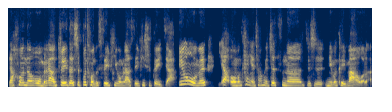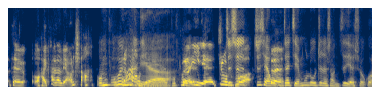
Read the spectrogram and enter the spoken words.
然后呢我们俩追的是不同的 CP，我们俩 CP 是对家，因为我们要我们看演唱会这次呢，就是你们可以骂我了，但我还看了两场，我们不不会骂你，不会。可以祝只是。之前我们在节目录制的时候，你自己也说过，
